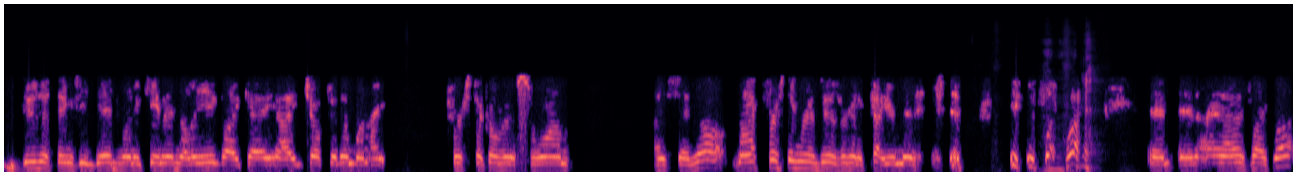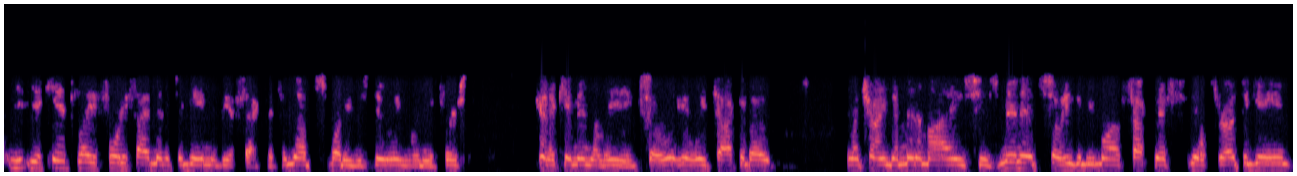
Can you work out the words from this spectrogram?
do the things he did when he came in the league. Like I, I joked with him when I first took over the Swarm I said, "Well, Mac, first thing we're to do is we're to cut your minutes." he was like, "What?" And and I, was like, "Well, you, you, can't play 45 minutes a game to be effective," and that's what he was doing when he first kind of came in the league. So you know, we talked about you know trying to minimize his minutes so he could be more effective, you know, throughout the game.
